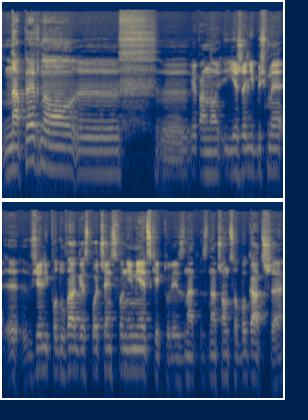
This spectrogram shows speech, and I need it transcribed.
Na pewno, y, y, wie pan, no, jeżeli byśmy y, wzięli pod uwagę społeczeństwo niemieckie, które jest znacząco bogatsze,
